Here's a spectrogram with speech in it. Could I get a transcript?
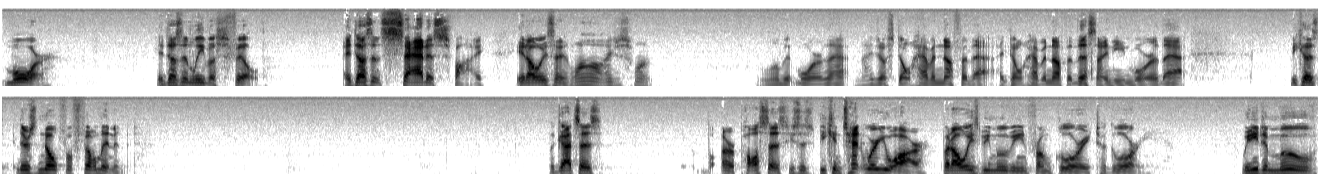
more. It doesn't leave us filled. It doesn't satisfy. It always says, well, I just want a little bit more of that. And I just don't have enough of that. I don't have enough of this. I need more of that. Because there's no fulfillment in it. But God says, or Paul says, he says, be content where you are, but always be moving from glory to glory. We need to move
